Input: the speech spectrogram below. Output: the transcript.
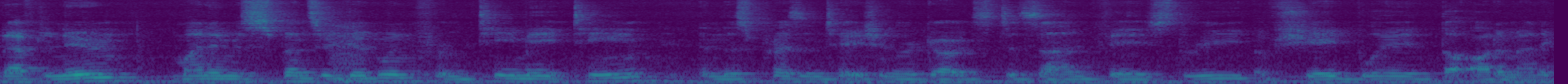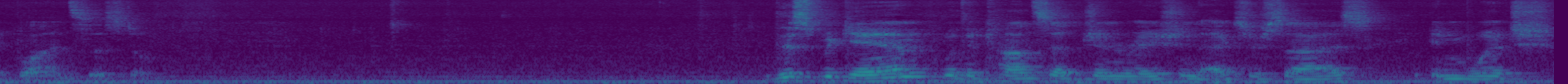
Good afternoon. My name is Spencer Goodwin from Team 18, and this presentation regards design phase 3 of ShadeBlade, the automatic blind system. This began with a concept generation exercise in which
